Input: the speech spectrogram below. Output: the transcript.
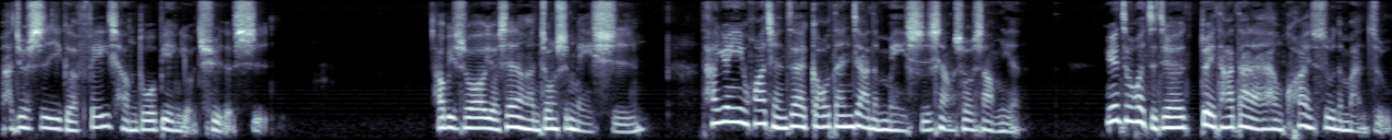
它就是一个非常多变有趣的事。好比说，有些人很重视美食，他愿意花钱在高单价的美食享受上面，因为这会直接对他带来很快速的满足。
